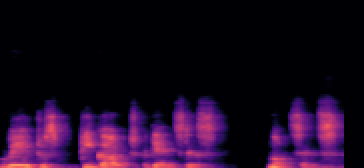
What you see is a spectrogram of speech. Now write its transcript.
way to speak out against is nonsense.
